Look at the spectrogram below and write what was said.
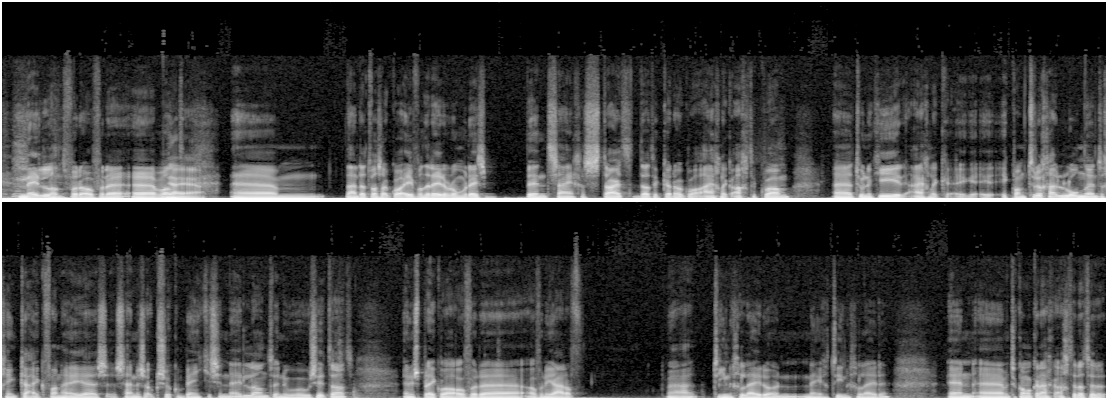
Nederland voor over. Hè? Eh, want ja, ja. Ehm, nou, dat was ook wel een van de redenen waarom we deze band zijn gestart. Dat ik er ook wel eigenlijk achter kwam. eh, toen ik hier eigenlijk... Ik, ik kwam terug uit Londen. en Toen ging ik kijken van... Hey, eh, zijn er ook zulke bandjes in Nederland? En hoe, hoe zit dat? En nu spreken we over, eh, over een jaar of tien geleden hoor. Negen, tien geleden. En ehm, toen kwam ik er eigenlijk achter dat er,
